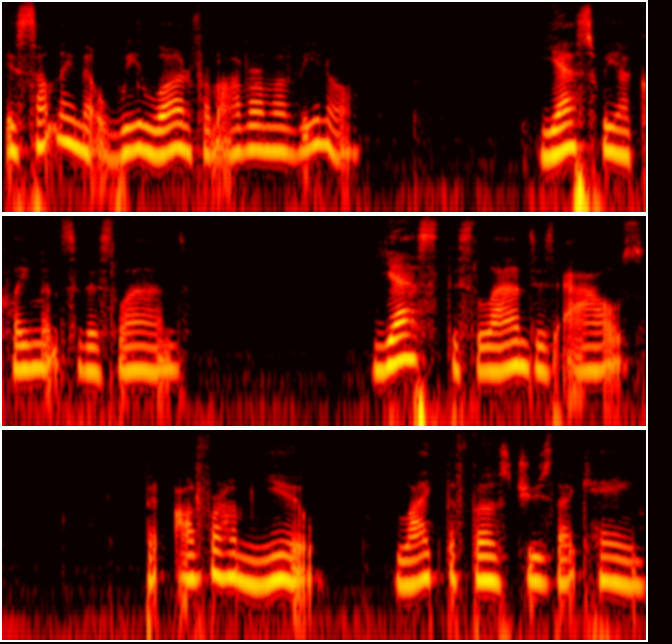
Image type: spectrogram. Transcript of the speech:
is something that we learn from Avram Avinu. Yes, we are claimants to this land. Yes, this land is ours. But Abraham knew, like the first Jews that came,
